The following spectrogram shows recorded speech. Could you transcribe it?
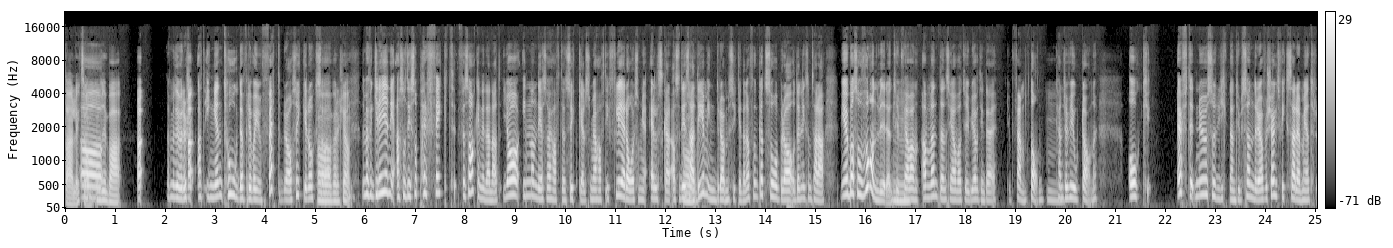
där liksom. Ja. Och vi bara Men det var det, att ingen tog den för det var ju en fett bra cykel också. ja verkligen. Nej, men för grejen är, alltså det är så perfekt för saken är den att jag innan det så har jag haft en cykel som jag har haft i flera år som jag älskar. Alltså det är, Ja. så här, det är min drömcykel, den har funkat så bra och den liksom så här, men jag är bara så van vid den typ Mm. för jag har an- använt den sedan jag var typ, jag vet inte, typ 15, Mm. kanske 14. Och efter, nu så gick den typ sönder jag har försökt fixa den men jag, tr-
